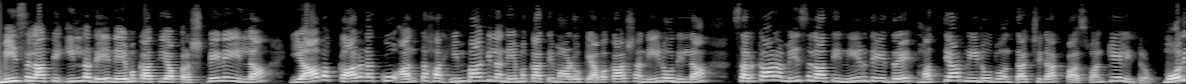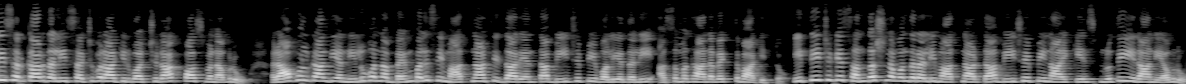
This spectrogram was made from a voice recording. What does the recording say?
ಮೀಸಲಾತಿ ಇಲ್ಲದೆ ನೇಮಕಾತಿಯ ಪ್ರಶ್ನೆನೇ ಇಲ್ಲ. ಯಾವ ಕಾರಣಕ್ಕೂ ಅಂತಹ ಹಿಂಬಾಗಿಲ ನೇಮಕಾತಿ ಮಾಡೋಕೆ ಅವಕಾಶ ನೀಡೋದಿಲ್ಲ. ಸರ್ಕಾರ ಮೀಸಲಾತಿ ನೀಡದೇ ಇದ್ರೆ ಮತ್ಯಾರ್ ನೀಡೋದು ಅಂತ ಚಿರಾಗ್ ಪಾಸ್ವಾನ್ ಕೇಳಿದ್ರು. ಮೋದಿ ಸರ್ಕಾರದಲ್ಲಿ ಸಚಿವರಾಗಿರುವ ಚಿರಾಗ್ ಪಾಸ್ವಾನ್ ಅವರು ರಾಹುಲ್ ಗಾಂಧಿಯ ನಿಲುವನ್ನ ಬೆಂಬಲಿಸಿ ಮಾತನಾಡ್ತಿದ್ದಾರೆ ಅಂತ ಬಿಜೆಪಿ ವಲಯದಲ್ಲಿ ಅಸಮಾಧಾನ ವ್ಯಕ್ತವಾಗಿತ್ತು. ಇತ್ತೀಚೆಗೆ ಸಂದರ್ಶನವೊಂದರಲ್ಲಿ ಮಾತನಾಡ್ತಾ ಬಿಜೆಪಿ ನಾಯಕಿ ಸ್ಮೃತಿ ಇರಾನಿ ಅವರು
